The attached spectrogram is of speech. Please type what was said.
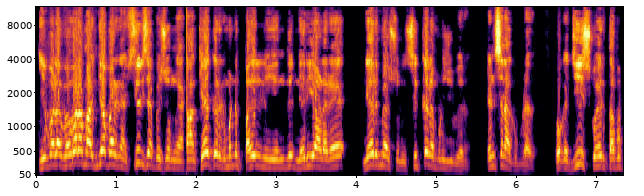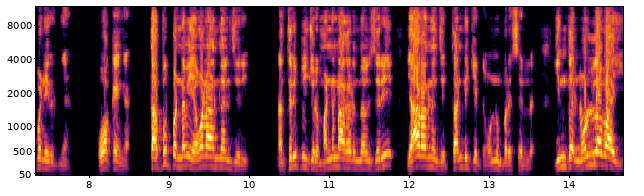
இவ்வளவு விவரமா இங்க பாருங்க சீரியஸா பேசுவோங்க. நான் கேட்கறதுக்கு மட்டும் பதில் நீ வந்து நெறியாளரே நேர்மையா சொல்லு. சிக்கலை முடிஞ்சு போயிடும் டென்ஷன் ஆகக்கூடாது. ஓகே ஜி ஸ்கொயர் தப்பு பண்ணிருக்குங்க. ஓகேங்க தப்பு பண்ணவன் எவனா இருந்தாலும் சரி. நான் திருப்பி சொல்றேன். மன்னனாக இருந்தாலும் சரி யாரா இருந்தாலும் சரி தண்டிக்கட்டும் ஒன்றும் பிரச்சனை இல்லை. இந்த நொல்லவாய்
